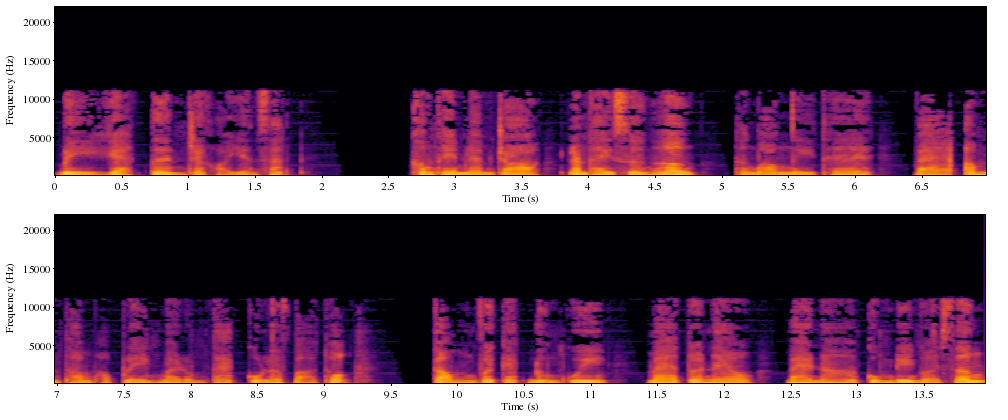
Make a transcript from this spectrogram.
bị gạt tên ra khỏi danh sách. Không thèm làm trò, làm thầy sướng hơn, thằng Bon nghĩ thế và âm thầm học lén vài động tác của lớp võ thuật, cộng với các đường quyền mà tối nào ba nó cũng đi ngoài sân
